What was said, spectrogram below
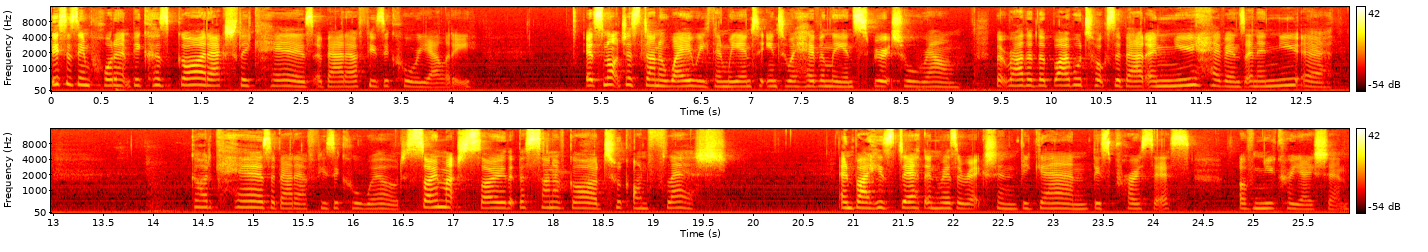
This is important because God actually cares about our physical reality. It's not just done away with and we enter into a heavenly and spiritual realm, but rather the Bible talks about a new heavens and a new earth. God cares about our physical world, so much so that the Son of God took on flesh and by his death and resurrection began this process of new creation,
